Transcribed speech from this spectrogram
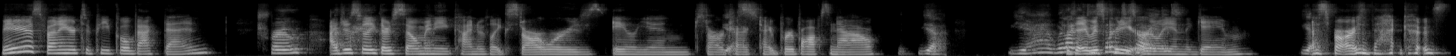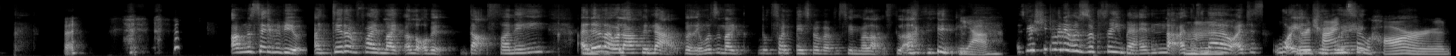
maybe it was funnier to people back then. True. I just feel like there's so many kind of like Star Wars, Alien, Star Trek Yes. type ripoffs now. Yeah. Yeah. Like it was pretty early in the game Yeah. as far as that goes. I'm the same with you. I didn't find like a lot of it that funny. I know Mhm. like we're laughing now, but it wasn't like the funniest film I've ever seen in my life. Like, Yeah. especially when it was the three men. I don't know. I just what you were trying so hard.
